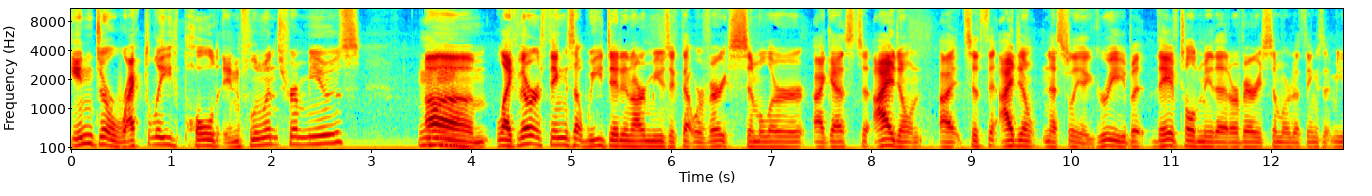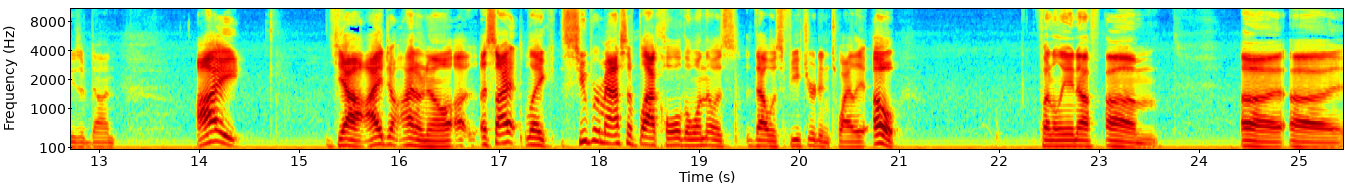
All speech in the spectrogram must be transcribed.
indirectly pulled influence from Muse. Mm-hmm. Um, like there are things that we did in our music that were very similar. I guess to I don't I to th- I don't necessarily agree, but they have told me that are very similar to things that Muse have done. I yeah, I don't. I don't know. Uh, aside, like supermassive black hole, the one that was that was featured in Twilight. Oh, funnily enough, um, uh, uh,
